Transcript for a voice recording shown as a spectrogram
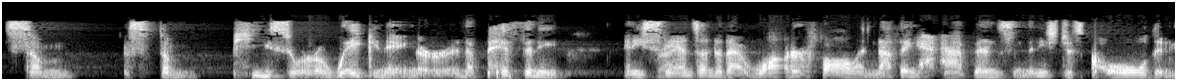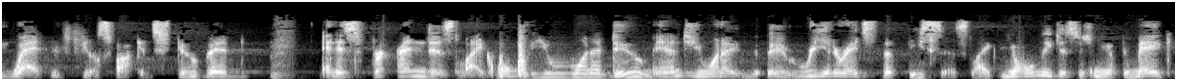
some some peace or awakening or an epiphany." And he stands under that waterfall and nothing happens, and then he's just cold and wet and feels fucking stupid. And his friend is like, "Well, what do you want to do, man? Do you want to?" It reiterates the thesis. Like the only decision you have to make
